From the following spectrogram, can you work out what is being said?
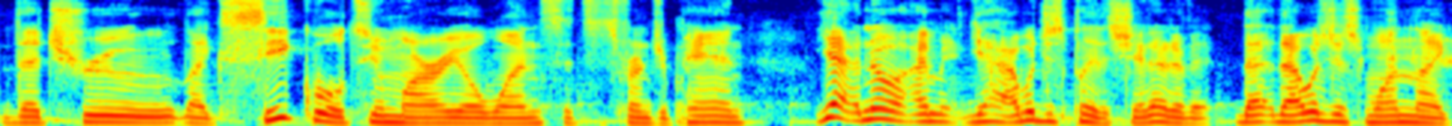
the true like sequel to Mario One since it's from Japan. Yeah, no, I mean, yeah, I would just play the shit out of it. That that was just one like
